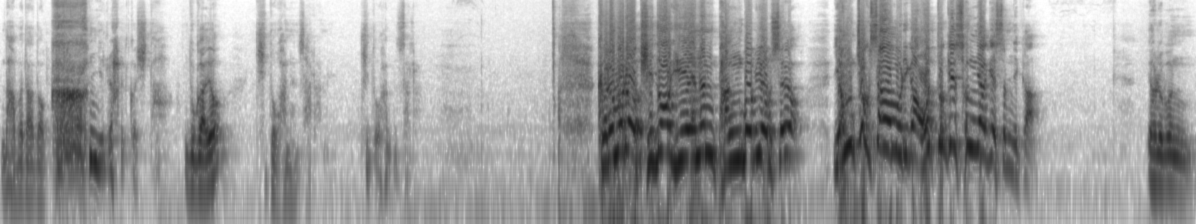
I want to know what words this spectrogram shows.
나보다도 큰 일을 할 것이다. 누가요? 기도하는 사람이. 기도하는 사람. 그러므로 기도 위에는 방법이 없어요. 영적 싸움 우리가 어떻게 승리하겠습니까? 여러분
